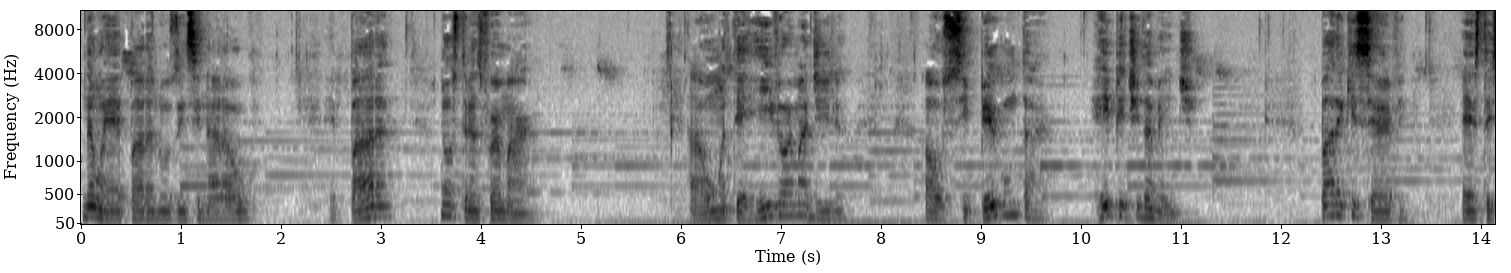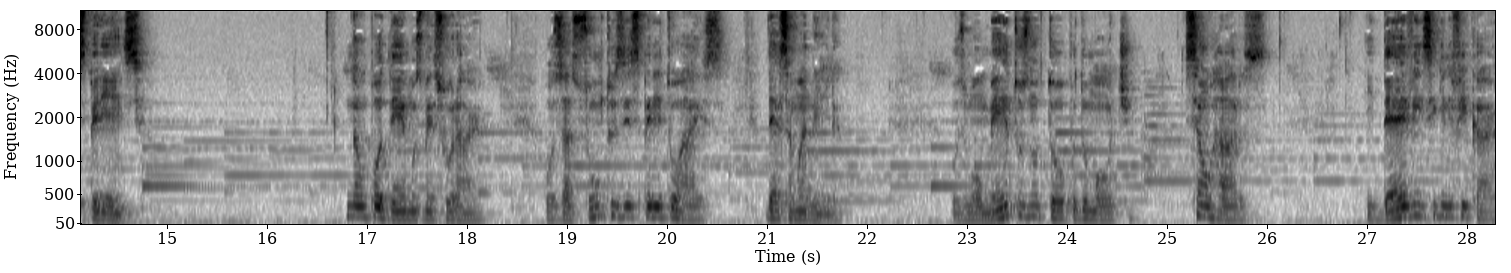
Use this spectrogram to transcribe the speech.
não é para nos ensinar algo, é para nos transformar a uma terrível armadilha ao se perguntar repetidamente: para que serve esta experiência? Não podemos mensurar os assuntos espirituais dessa maneira. Os momentos no topo do monte são raros e devem significar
